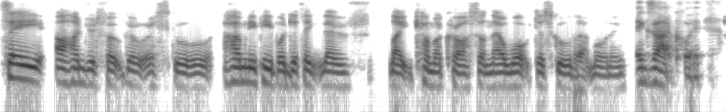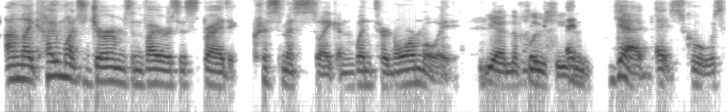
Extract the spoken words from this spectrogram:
say a hundred folk go to a school. How many people do you think they've like come across on their walk to school that morning? Exactly. And like how much germs and viruses spread at Christmas like and winter normally. Yeah, in the flu And season. yeah, at schools.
